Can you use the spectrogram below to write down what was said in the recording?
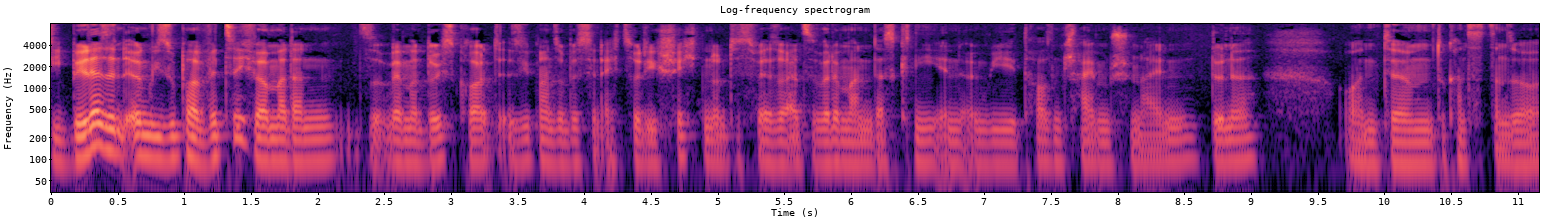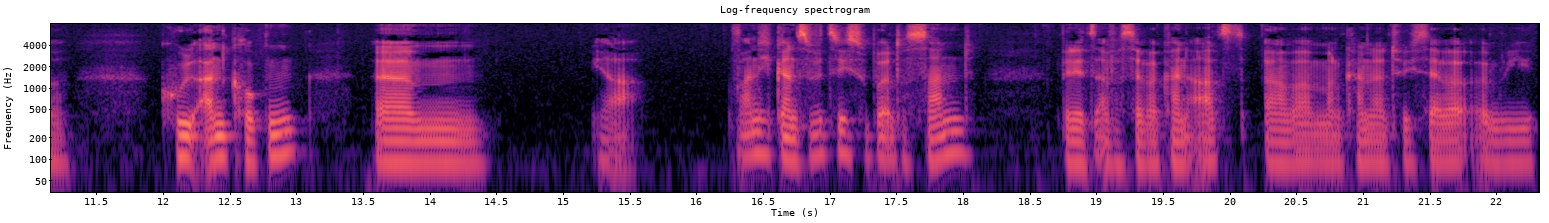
die Bilder sind irgendwie super witzig, weil man dann, so, wenn man durchscrollt, sieht man so ein bisschen echt so die Schichten und es wäre so, als würde man das Knie in irgendwie tausend Scheiben schneiden, dünne. Und ähm, du kannst es dann so cool angucken. Ähm, ja, fand ich ganz witzig, super interessant. Bin jetzt einfach selber kein Arzt, aber man kann natürlich selber irgendwie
